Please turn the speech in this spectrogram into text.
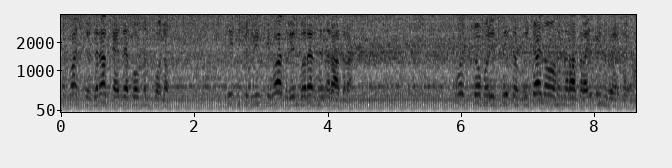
Ну, бачите, зарядка йде повним ходом. 1200 Вт він бере з генератора. Ось в чому різниця звичайного генератора і інверторного.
